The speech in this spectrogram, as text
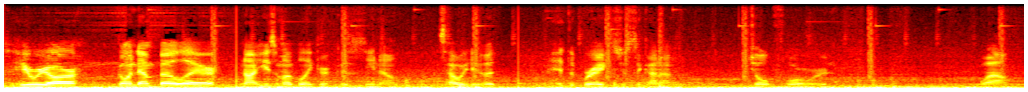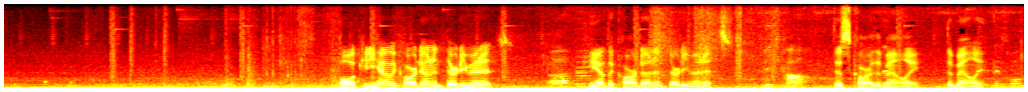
So here we are going down Bel Air, not using my blinker because you know, that's how we do it. Hit the brakes just to kind of jolt forward. Wow. Paul, can you have the car done in 30 minutes? Huh? Can you have the car done in 30 minutes? Which car? This car, the Bentley. The Bentley. This one?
